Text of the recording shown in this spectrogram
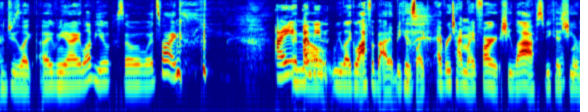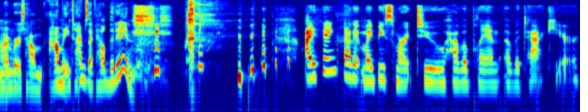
And she's like, "I mean, I love you, so it's fine." I And now I mean we like laugh about it because like every time I fart, she laughs because Oh, she remembers how how many times I've held it in. I think that it might be smart to have a plan of attack here.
